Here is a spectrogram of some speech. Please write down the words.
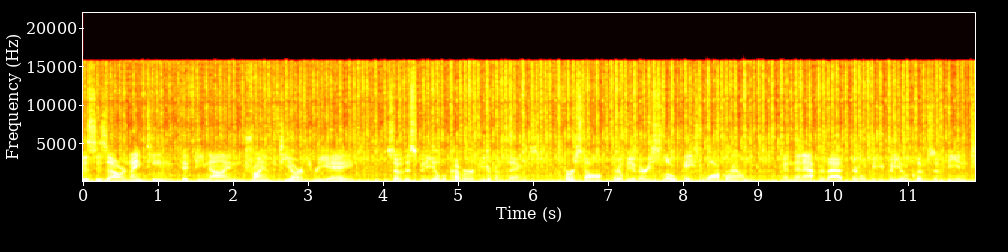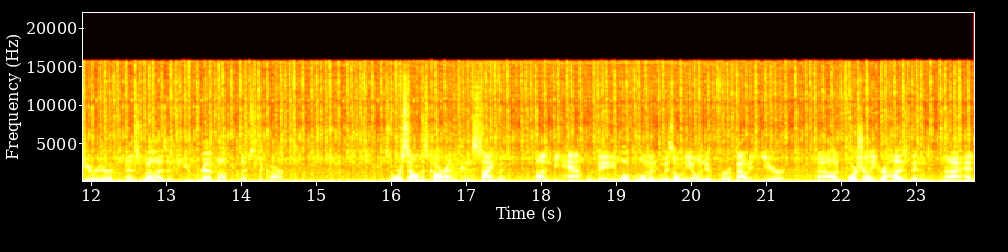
This is our 1959 Triumph TR3A. So this video will cover a few different things. First off, there will be a very slow-paced walk around, and then after that, there will be video clips of the interior, as well as a few rev-up clips of the car. So we're selling this car on consignment on behalf of a local woman who has only owned it for about a year. Uh, unfortunately, her husband uh, had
